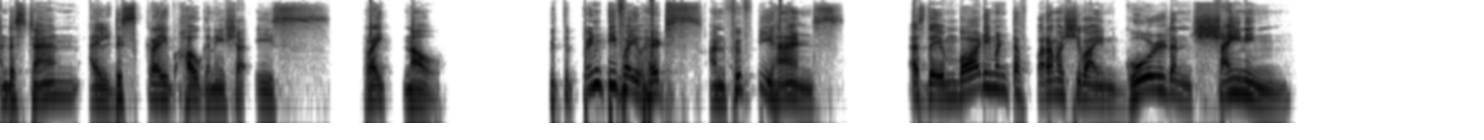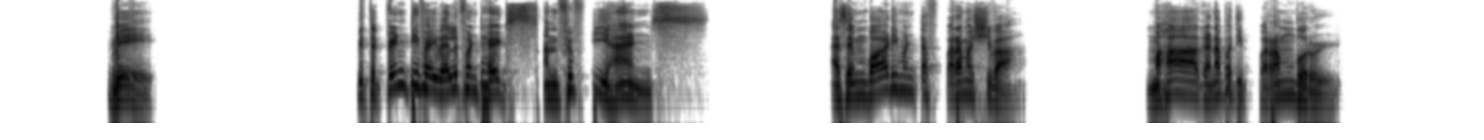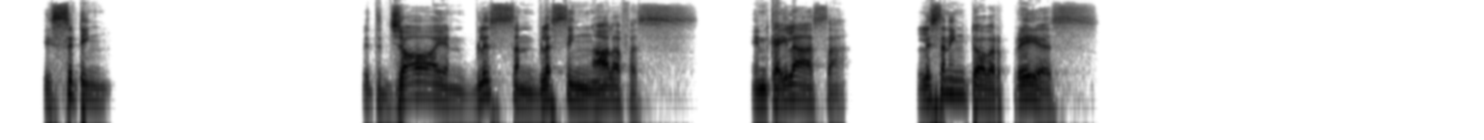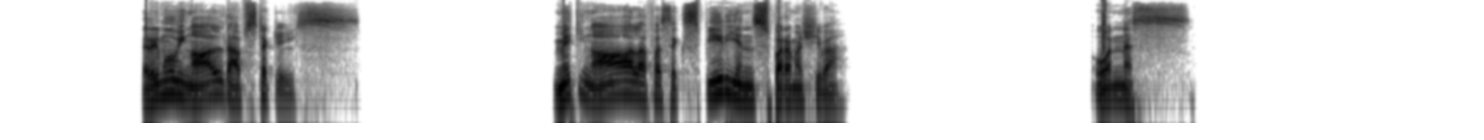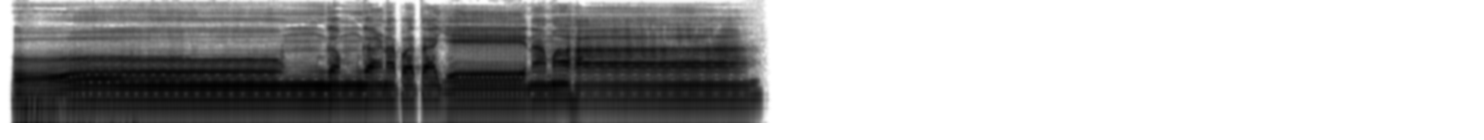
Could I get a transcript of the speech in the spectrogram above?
understand, I'll describe how Ganesha is right now. With 25 heads and 50 hands, as the embodiment of Paramashiva in gold and shining way. With the 25 elephant heads and 50 hands, as embodiment of Paramashiva, Mahaganapati Paramporul is sitting with joy and bliss and blessing all of us in Kailasa, listening to our prayers. Removing all the obstacles, making all of us experience Paramashiva, oneness. ॐ गणपतये नमः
